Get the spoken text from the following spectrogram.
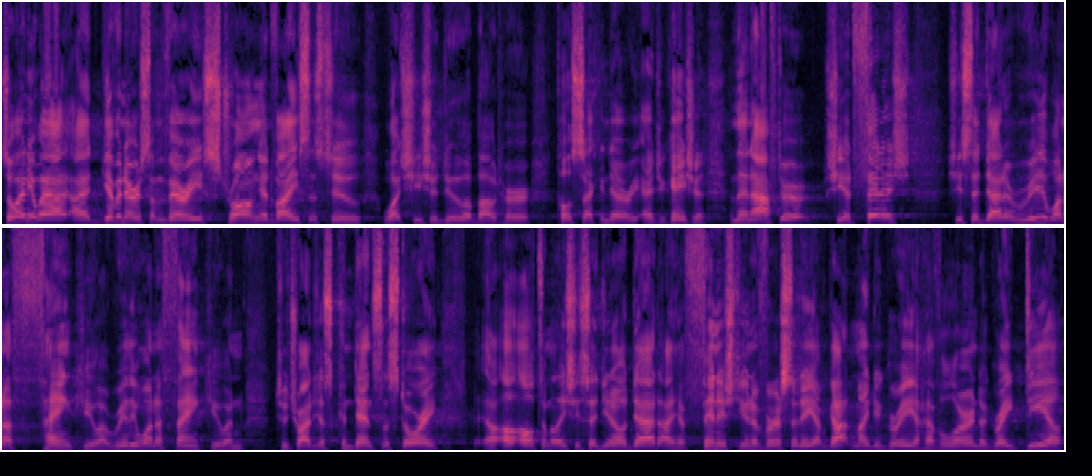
So, anyway, I, had given her some very strong advice as to what she should do about her post secondary education. And then, after she had finished, she said, Dad, I really want to thank you. I really want to thank you. And to try to just condense the story, uh, ultimately, she said, You know, Dad, I have finished university. I've gotten my degree. I have learned a great deal.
